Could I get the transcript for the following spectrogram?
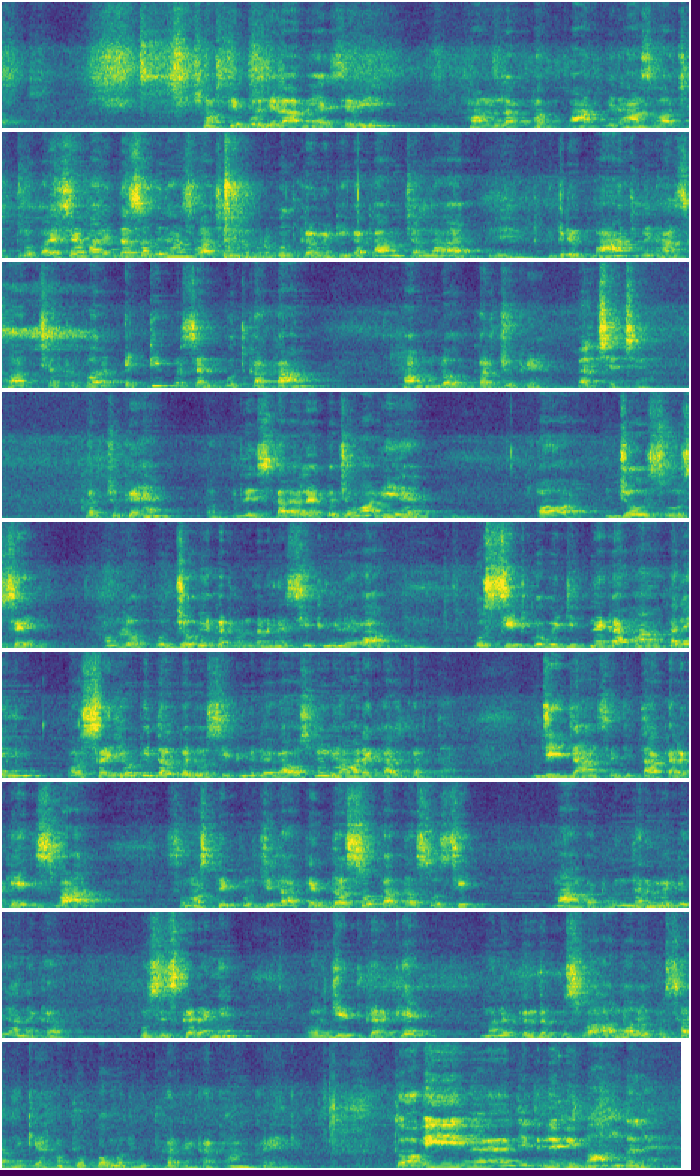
समस्तीपुर जिला में ऐसे भी हम लगभग पाँच विधानसभा क्षेत्रों पर ऐसे हमारे दसों विधानसभा क्षेत्रों पर बूथ कमेटी का काम चल रहा है। लेकिन पाँच विधानसभा क्षेत्र पर 80 परसेंट बूथ का काम हम लोग कर चुके हैं। अच्छा अच्छा। कर चुके हैं और प्रदेश कार्यालय को जमा भी है। और ज़ोर शोर से हम लोग को जो भी गठबंधन में सीट मिलेगा, उस सीट को भी जीतने का काम करेंगे और सहयोगी दल को जो सीट मिलेगा, उसमें भी हमारे कार्यकर्ता जी जान से जिता करके इस बार समस्तीपुर जिला के दसों का दसों सीट महागठबंधन में ले जाने का कोशिश करेंगे और जीत करके मानव उपेंद्र कुशवाहा, लालू प्रसाद जी के हाथों को मज़बूत करने का काम करेंगे। तो अभी जितने भी वाम दल हैं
